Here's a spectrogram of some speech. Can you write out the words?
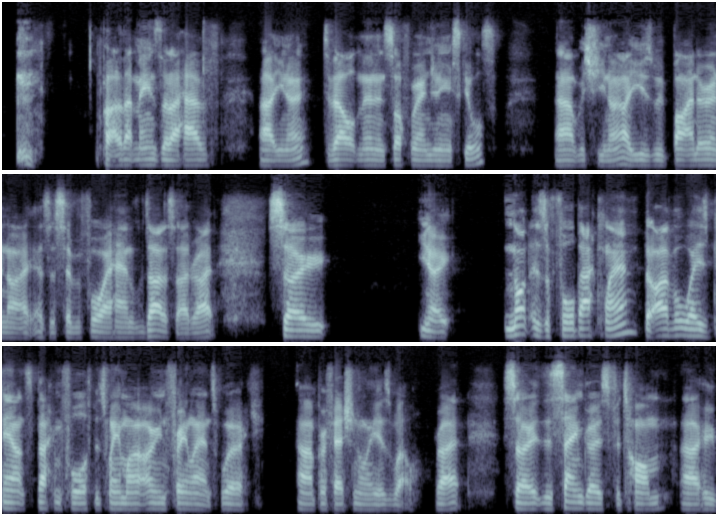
part of that means that I have uh, you know development and software engineering skills, uh, which you know I use with Binder, and I as I said before, I handle the data side, right? So you know not as a fallback plan, but I've always bounced back and forth between my own freelance work um, professionally as well, right? So the same goes for Tom, uh, who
